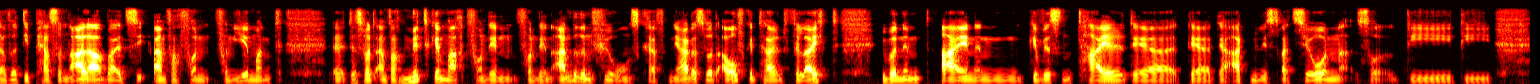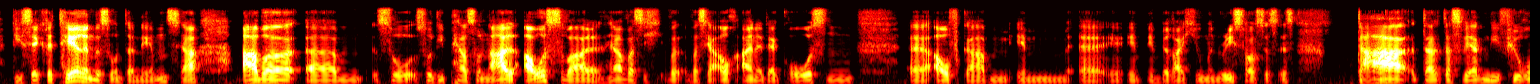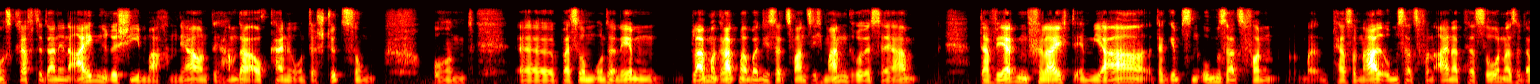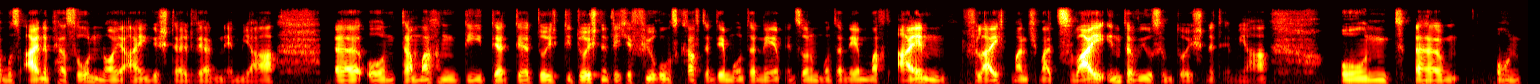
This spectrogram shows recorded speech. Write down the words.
da wird die Personalarbeit einfach von, von jemand, äh, das wird einfach mitgemacht von den, von den anderen Führungskräften. Ja, das wird aufgeteilt. Vielleicht übernimmt einen gewissen Teil der, der, der Administration, so die, die, die Sekretärin des Unternehmens, ja, aber ähm, so, so die Personalauswahl, ja, was ich, was ja auch eine der großen äh, Aufgaben im, äh, im, im Bereich Human Resources ist, da, da, das werden die Führungskräfte dann in Eigenregie machen, ja, und haben da auch keine Unterstützung. Und äh, bei so einem Unternehmen, bleiben wir gerade mal bei dieser 20-Mann-Größe, ja, da werden vielleicht im Jahr, da gibt es einen Umsatz von Personalumsatz von einer Person, also da muss eine Person neu eingestellt werden im Jahr. Äh, und da machen die, der, der durch, die durchschnittliche Führungskraft in dem Unternehmen, in so einem Unternehmen macht ein, vielleicht manchmal zwei Interviews im Durchschnitt im Jahr. Und, ähm, und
